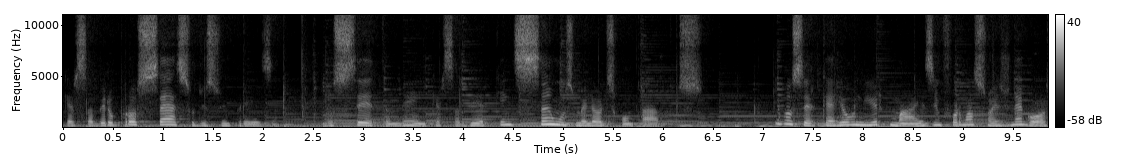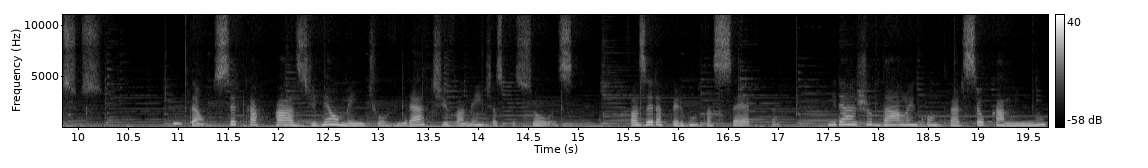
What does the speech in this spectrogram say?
quer saber o processo de sua empresa, você também quer saber quem são os melhores contatos. E você quer reunir mais informações de negócios. Então, ser capaz de realmente ouvir ativamente as pessoas, fazer a pergunta certa, irá ajudá-lo a encontrar seu caminho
